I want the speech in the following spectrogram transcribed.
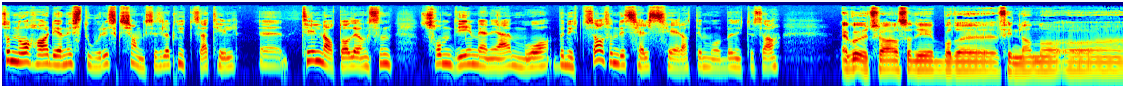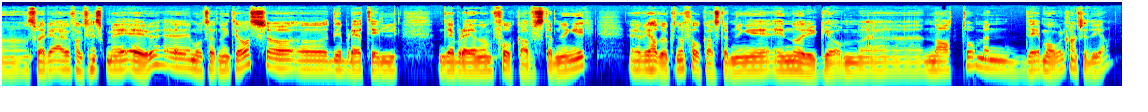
Så nå har de en historisk sjanse til å knytte seg til eh, til Nato-alliansen, som de mener jeg må benytte seg av, og som de selv ser at de må benytte seg av. Jeg går ut fra altså de, både Finland og, og, Sverige er jo faktisk med i EU, eh, i motsetning til oss. Og, og de ble til Det ble gjennom folkeavstemninger. Eh, vi hadde jo ikke noen folkeavstemning i, i Norge om uh, Nato, men det må vel kanskje de ha? Ja,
